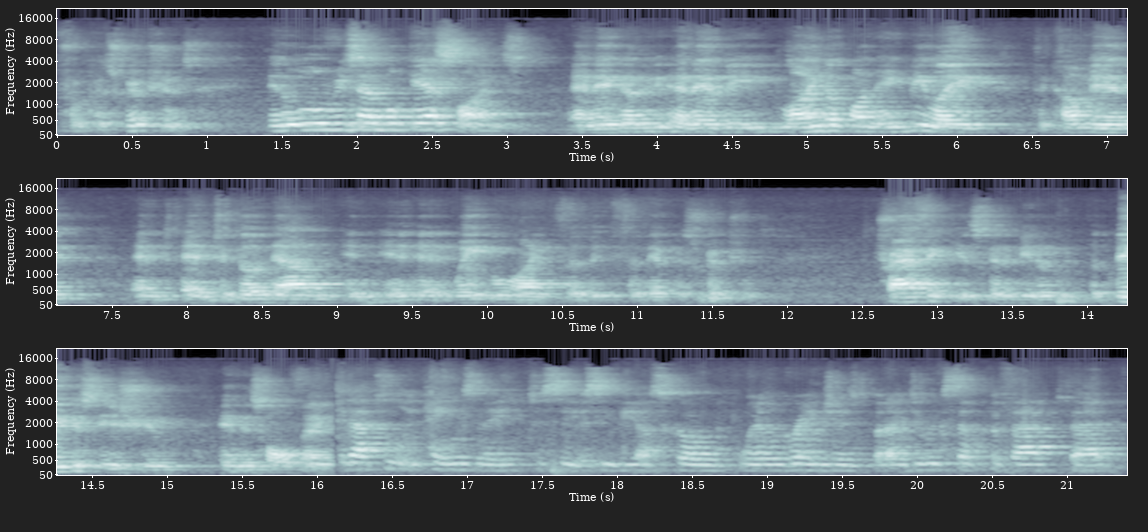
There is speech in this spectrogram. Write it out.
for prescriptions, it will resemble gas lines. And they're going to be, and they'll be lined up on Higbie Lane to come in and, and to go down and, and, and wait in line for, the, for their prescriptions. Traffic is going to be the, the biggest issue in this whole thing. It absolutely pains me to see a CVS go where LaGrange is, but I do accept the fact that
